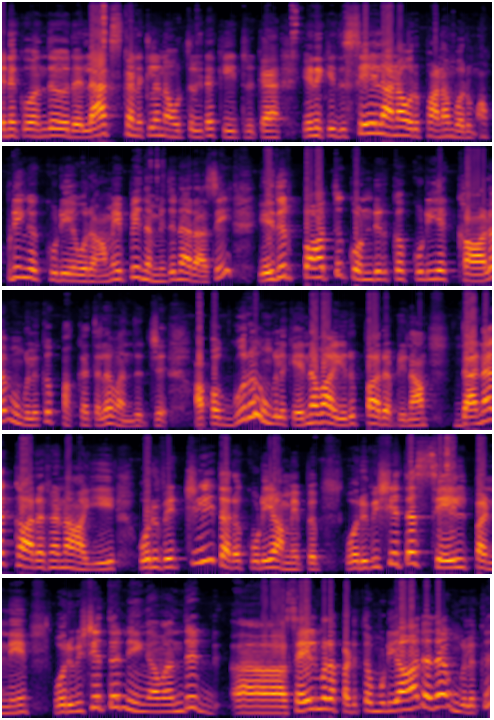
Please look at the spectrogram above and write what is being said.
எனக்கு வந்து ஒரு லேக்ஸ் கணக்கில் நான் ஒருத்தர்கிட்ட கேட்டிருக்கேன். எனக்கு இது சேலான ஒரு பணம் வரும். அப்படிங்கக்கூடிய ஒரு அமைப்பு இந்த மிதுன ராசி எதிர்பார்த்து கொண்டிருக்கக்கூடிய காலம் உங்களுக்கு பக்கத்தில் வந்துடுச்சு அப்போ குரு உங்களுக்கு என்னவா இருப்பார் அப்படின்னா தனக்காரகனாகி ஒரு வெற்றியை தரக்கூடிய அமைப்பு. ஒரு விஷயத்தை சேல் பண்ணி ஒரு விஷயத்தை நீங்கள் வந்து செயல்முறைப்படுத்த முடியாததை உங்களுக்கு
